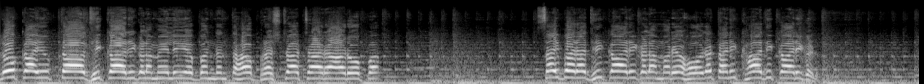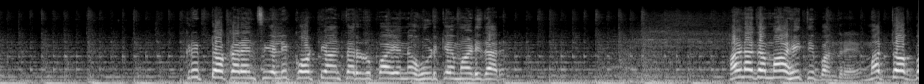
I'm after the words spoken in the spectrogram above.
ಲೋಕಾಯುಕ್ತ ಅಧಿಕಾರಿಗಳ ಮೇಲೆಯೇ ಬಂದಂತಹ ಭ್ರಷ್ಟಾಚಾರ ಆರೋಪ. ಸೈಬರ್ ಅಧಿಕಾರಿಗಳ ಮೊರೆ ಹೋದ ತನಿಖಾಧಿಕಾರಿಗಳು. ಕ್ರಿಪ್ಟೋ ಕರೆನ್ಸಿಯಲ್ಲಿ ಕೋಟ್ಯಾಂತರ ರೂಪಾಯಿಯನ್ನು ಹೂಡಿಕೆ ಮಾಡಿದ್ದಾರೆ. ಹಣದ ಮಾಹಿತಿ ಬಂದ್ರೆ ಮತ್ತೊಬ್ಬ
